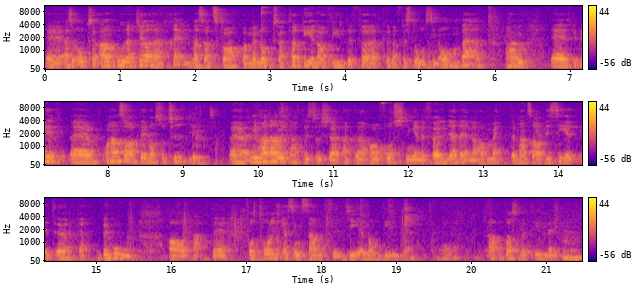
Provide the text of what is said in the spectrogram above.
eh alltså också både att göra själv, alltså att skapa, men också att ta del av bilder för att kunna förstå sin omvärld. Och han, eh, det blev, eh, och han sa att det var så tydligt. Eh, nu hade han inte haft resurser att, att ha forskning eller följa det eller ha mätt det, men han sa att vi ser ett, ett ökat behov av att eh, få tolka sin samtid genom bilder. ja, bara som ett tillägg. Mm.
